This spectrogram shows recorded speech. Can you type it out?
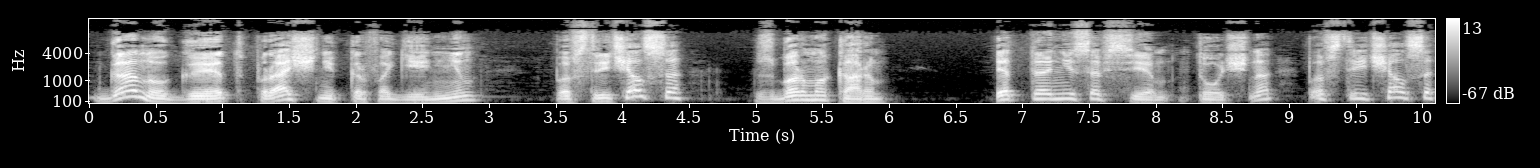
Гано Гет, пращник карфагенинин, повстречался с Бармакаром. Это не совсем точно повстречался,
